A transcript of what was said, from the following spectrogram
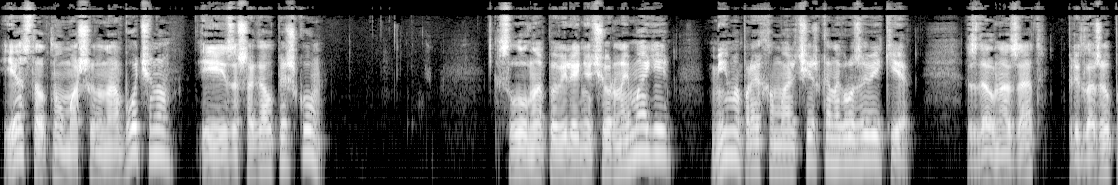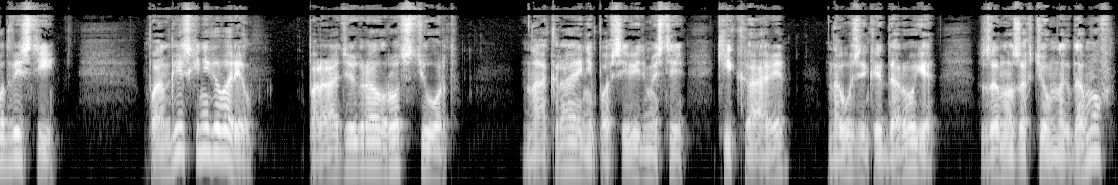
Я столкнул машину на обочину и зашагал пешком. Словно по велению черной магии, мимо проехал мальчишка на грузовике, сдал назад, предложил подвезти. По-английски не говорил. По радио играл Род Стюарт. На окраине, по всей видимости, Кикави, на узенькой дороге, в занозах темных домов,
